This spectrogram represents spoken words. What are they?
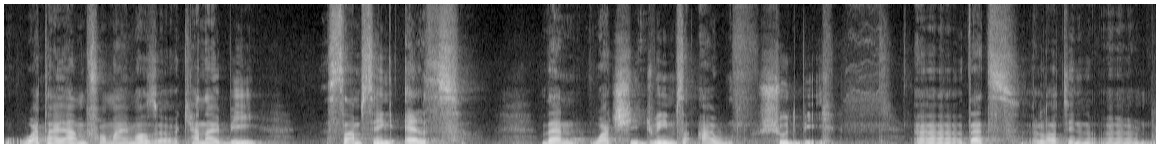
what I am for my mother can I be something else than what she dreams I should be? Uh, that's a lot in um,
